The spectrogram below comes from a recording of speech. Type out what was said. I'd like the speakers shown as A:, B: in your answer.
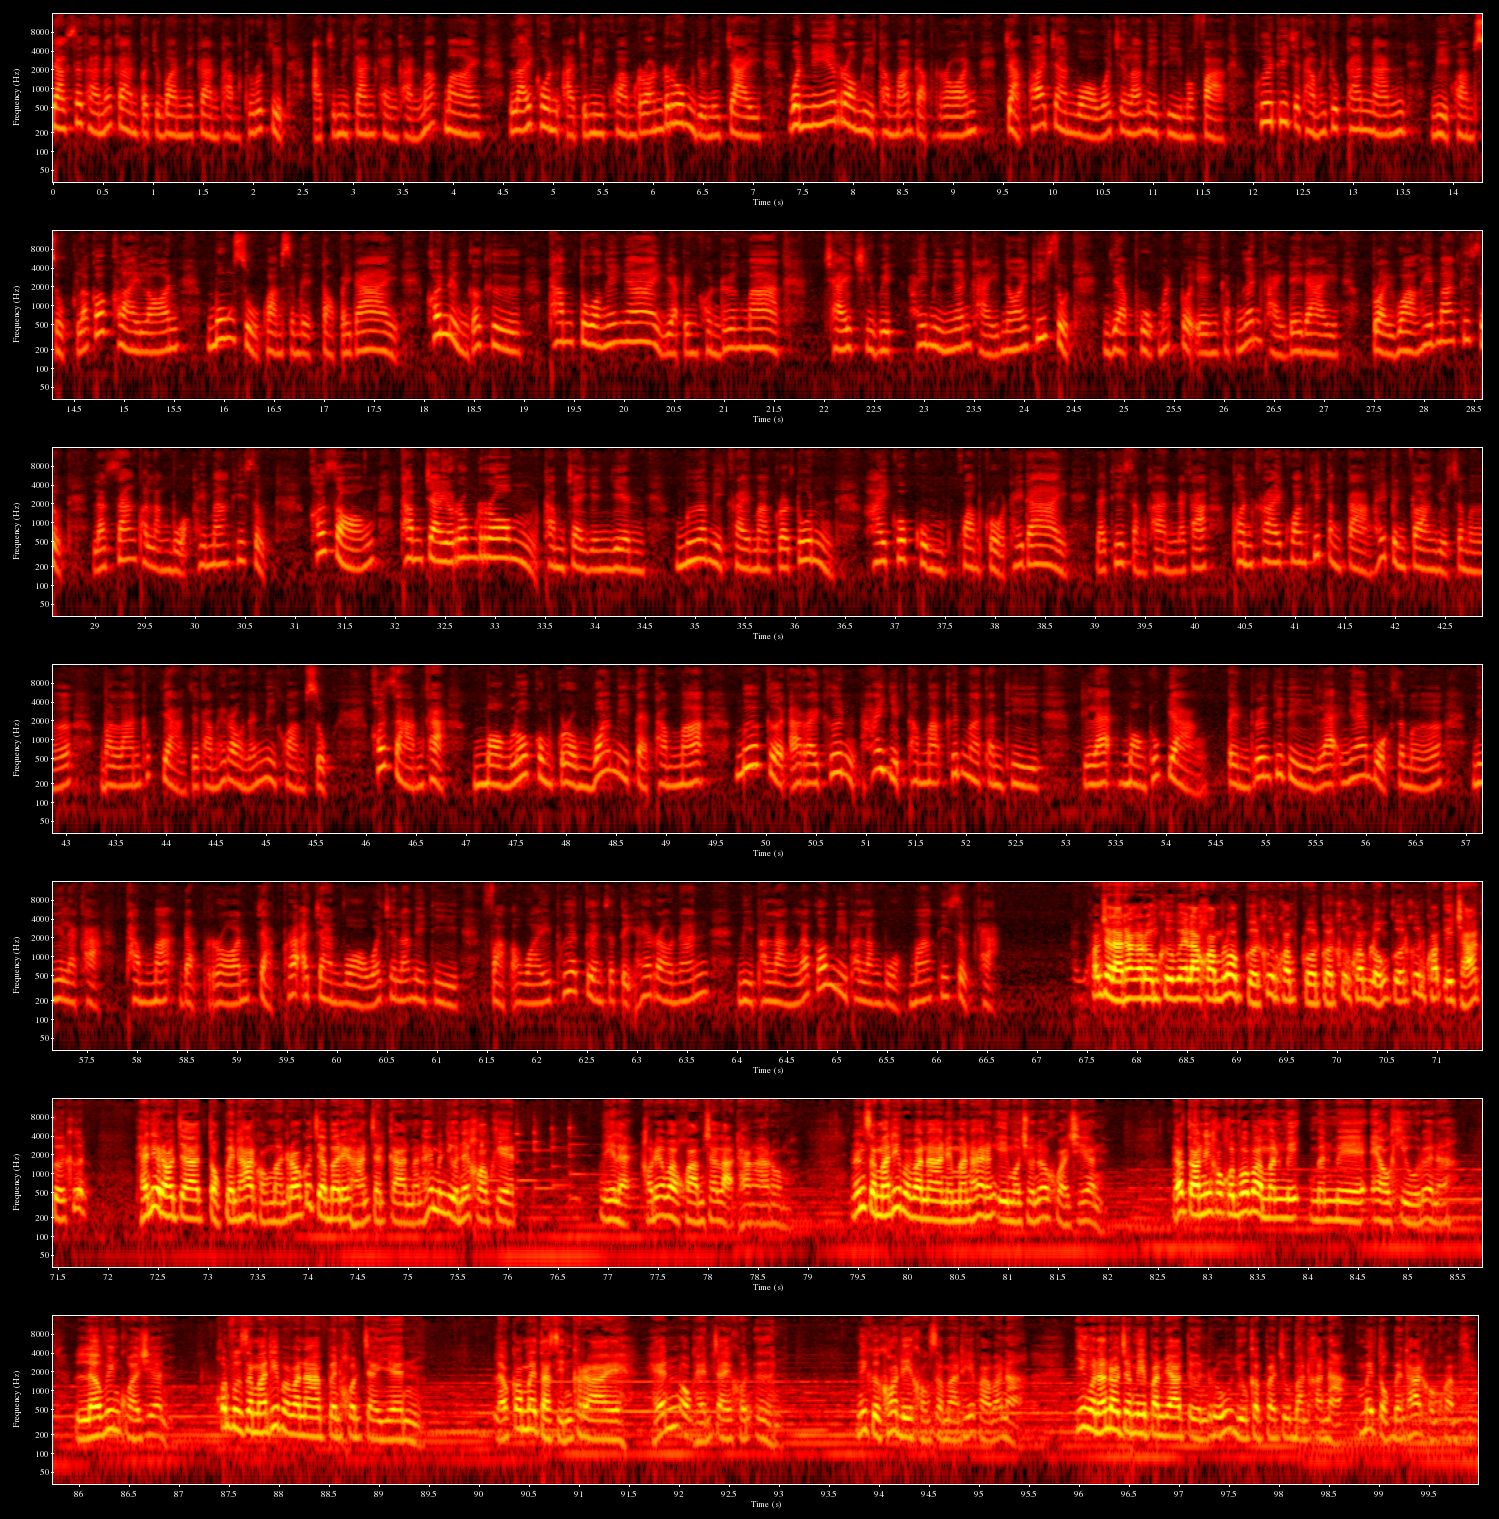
A: จากสถานการณ์ปัจจุบันในการทำธุรกิจอาจจะมีการแข่งขันมากมาย หลายคนอาจจะมีความร้อนรุ่มอยู่ในใจ วันนี้เรามีธรรมะดับร้อน จากพระอาจารย์ววชิระเมธีมาฝาก เพื่อที่จะทำให้ทุกท่านนั้น มีความสุขแล้วก็คลายร้อน มุ่งสู่ความสำเร็จต่อไปได้ ข้อหนึ่งก็คือทำตัวง่ายๆ อย่าเป็นคนเรื่องมากใช้ชีวิตให้มีเงื่อนไขน้อยที่สุด อย่าผูกมัดตัวเองกับเงื่อนไขใด ๆปล่อยวางให้มากที่สุด และสร้างพลังบวกให้มากที่สุด ข้อ 2. ทำใจร่มๆทำใจเย็นๆ เมื่อมีใครมากระตุ้น ให้ควบคุมความโกรธให้ได้ และที่สำคัญนะคะผ่อนคลายความคิดต่างๆ ให้เป็นกลางอยู่เสมอบาลานซ์ทุกอย่างจะทำให้เรานั้นมีความสุขข้อ 3 ค่ะ มองโลกกลมๆว่ามีแต่ธรรมะ เมื่อเกิดอะไรขึ้นให้หยิบธรรมะขึ้นมาทันที และมองทุกอย่าง เป็นเรื่องที่ดีและแง่บวกเสมอ นี่แหละค่ะ ธรรมะดับร้อนจากพระอาจารย์ววชระเมธีฝากเอาไว้เพื่อเตือนสติให้เรานั้น มีพลังแล้วก็มีพลังบวกมากที่สุดค่ะ
B: ความฉลาดทางอารมณ์คือเวลาความโลภเกิดขึ้นความโกรธเกิดขึ้นความหลงเกิดขึ้นความอิจฉาเกิดขึ้น แทนที่เราจะตกเป็นทาสของมัน เราก็จะบริหารจัดการมันให้มันอยู่ในขอบเขต นี่แหละเขาเรียกว่าความฉลาดทางอารมณ์นั้นสมาธิภาวนาเนี่ยมันให้ทั้ง emotional quotient แล้วตอนนี้เขาค้นพบว่ามันมีมันมี LQ ด้วยนะ loving quotient คนฝึกสมาธิภาวนาเป็นคนใจเย็น แล้วก็ไม่ตัดสินใคร เห็นอกเห็นใจคนอื่น นี่คือข้อดีของสมาธิภาวนา ยิ่งกว่านั้นเราจะมีปัญญาตื่นรู้อยู่กับปัจจุบันขณะ ไม่ตกเป็นทาสของความคิด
